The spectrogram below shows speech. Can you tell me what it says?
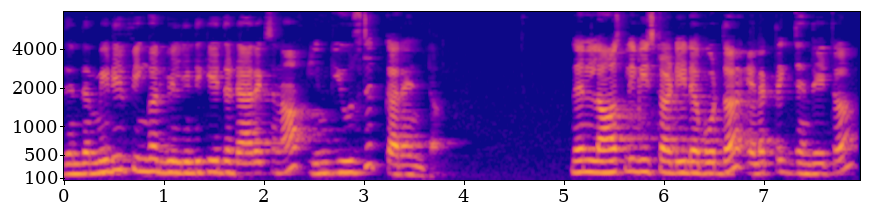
then the middle finger will indicate the direction of induced current. Then lastly we studied about the electric generator.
